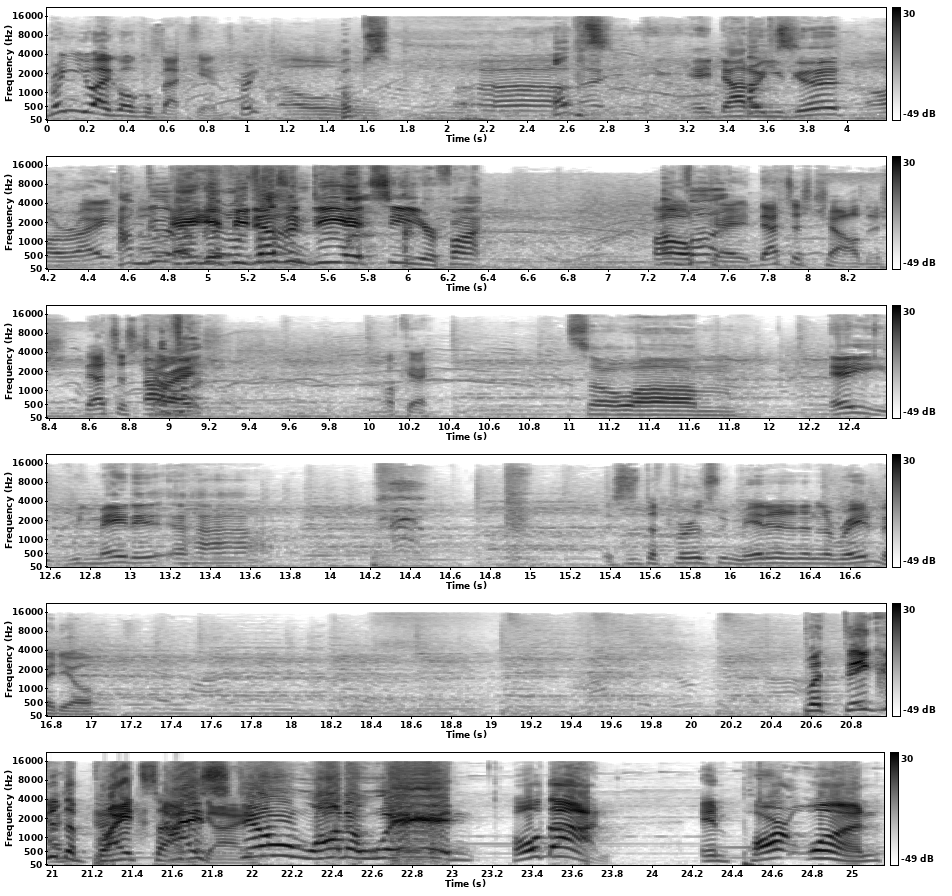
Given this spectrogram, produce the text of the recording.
bring UI Goku back in. Bring, oh. Oops. Oops. Hey, Dotto, you good? All right. I'm good. Okay. I'm Hey, if he I'm doesn't fine. DHC, you're fine. Oh, okay, that's just childish. That's just childish. right. Okay. So, um, hey, we made it. This is the first we made it in a raid video. But think of the bright side, I guys. still want to win. Hold on. In part one,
